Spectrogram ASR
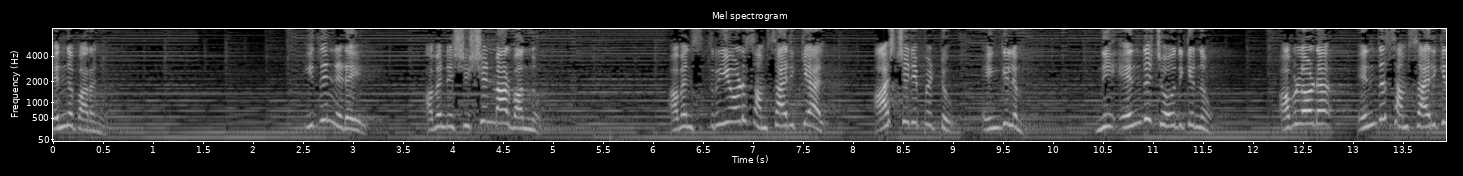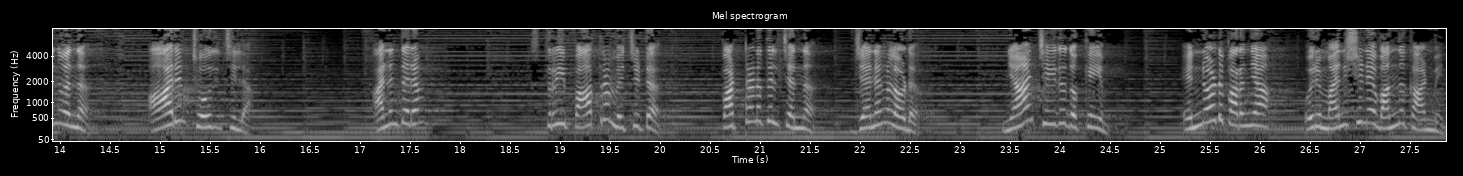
എന്ന് പറഞ്ഞു. ഇതിനിടയിൽ അവന്റെ ശിഷ്യന്മാർ വന്നു. അവൻ സ്ത്രീയോട് സംസാരിക്കാൽ ആശ്ചര്യപ്പെട്ടു. എങ്കിലും നീ എന്തു ചോദിക്കുന്നു? അവളോട് എന്ത് സംസാരിക്കുന്നുവെന്ന് ആരും ചോദിച്ചില്ല. അനന്തരം സ്ത്രീ പാത്രം വെച്ചിട്ട് പട്ടണത്തിൽ ചെന്ന് ജനങ്ങളോട് ഞാൻ ചെയ്തതൊക്കെയും എന്നോട് പറഞ്ഞ ഒരു മനുഷ്യനെ വന്നു കാൺമീൻ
